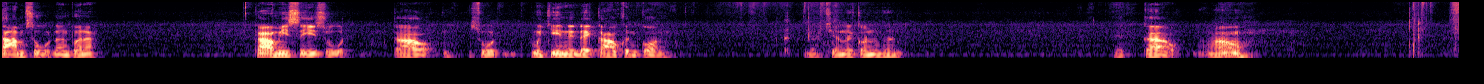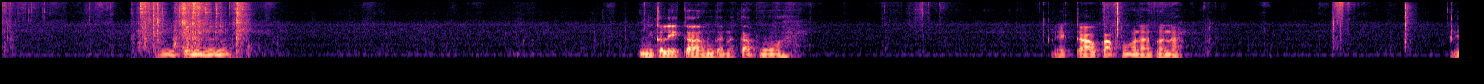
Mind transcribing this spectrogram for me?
สามสูตรนั่นเพื่อนนะเก้ามีสี่สูตรเก้าสูตรเมื่อกี้นี่ได้เก้าขึ้นก่อนเฉียวเขียนไว้ก่อนเพื่อนเลขเก้าเอ้าอันนี้เป็นอย่างนั้นนี่ก็เลขเก้าเหมือนกันนะกลับหัว เลขเก้ากลับหัวนั่นเพื่อนนะ เล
